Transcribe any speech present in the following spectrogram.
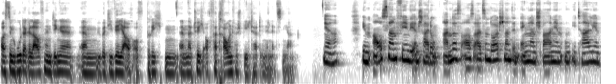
aus dem Ruder gelaufenen Dinge, ähm, über die wir ja auch oft berichten, ähm, natürlich auch Vertrauen verspielt hat in den letzten Jahren. Ja, im Ausland fielen die Entscheidungen anders aus als in Deutschland. In England, Spanien und Italien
